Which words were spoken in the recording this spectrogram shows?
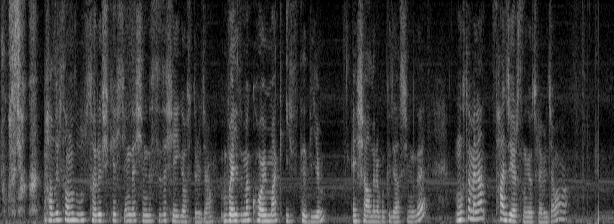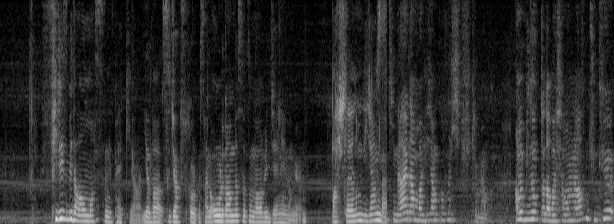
Çok sıcak. Hazırsanız bu sarı ışık eşliğinde şimdi size şeyi göstereceğim. Valizime koymak istediğim eşyalara bakacağız şimdi. Muhtemelen sadece yarısını götürebileceğim ama Frizbi de almazsın İpek ya. Ya da sıcak su torbası. Hani oradan da satın alabileceğine inanıyorum. Başlayalım diyeceğim de. Nereden başlayacağım konusunda hiçbir fikrim yok. Ama bir noktada başlamam lazım çünkü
